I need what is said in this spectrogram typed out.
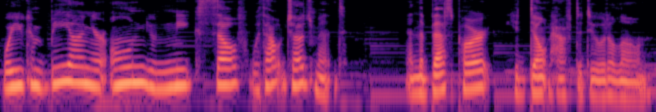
where you can be on your own unique self without judgment. And the best part, you don't have to do it alone.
